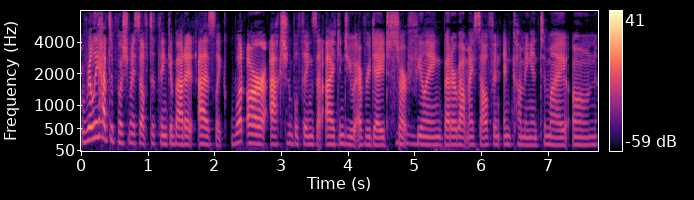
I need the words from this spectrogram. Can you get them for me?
really had to push myself to think about it as like what are actionable things that I can do every day to start mm-hmm. feeling better about myself and, and coming into my own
